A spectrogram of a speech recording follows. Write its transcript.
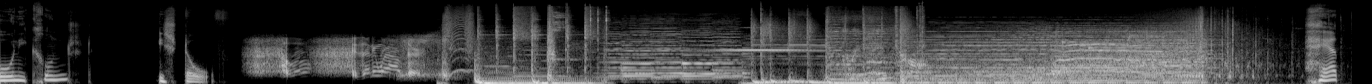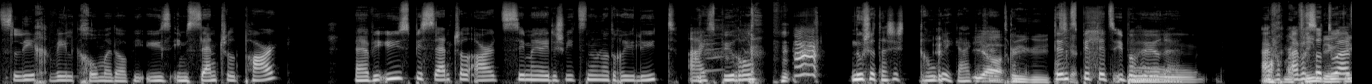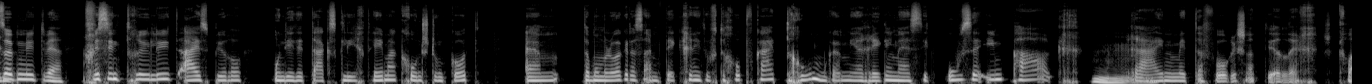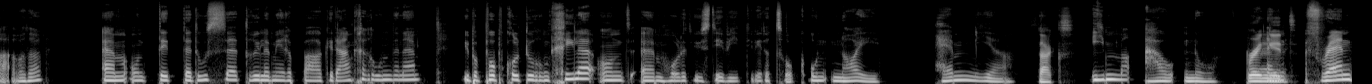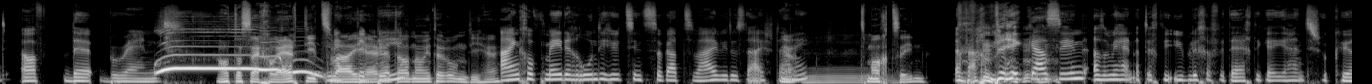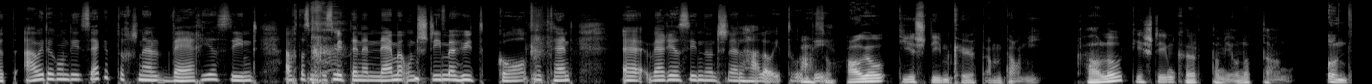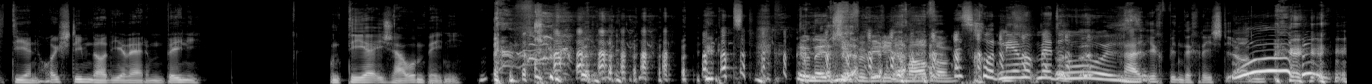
ohne Kunst ist doof. Is anyone out there? Herzlich willkommen hier bei uns im Central Park. Äh, bei uns bei Central Arts sind wir ja in der Schweiz nur noch drei Leute, ein Büro. nur schon, das ist traurig eigentlich. Ja, Drei Leute. Dann bitte jetzt überhören. Mm, Einfach, wir einfach so tun, als ob nichts wäre. Wir sind drei Leute, ein Büro und jeden Tag das gleiche Thema, Kunst und Gott. Ähm, da muss man schauen, dass einem die Decke nicht auf den Kopf geht. Darum gehen wir regelmäßig raus im Park. Mhm. Rein metaphorisch natürlich, ist klar, oder? Ähm, und dort dort draussen drüllen wir ein paar Gedankenrunden über Popkultur und Kille und ähm, holen uns die Weite wieder zurück. Und neu haben wir Sag's. immer auch noch Bring it. Friend of the Brand. Ah, das erklärt die zwei Herren da noch in der Runde. He? Ein Kopf mehr in der Runde, heute sind es sogar zwei, wie du sagst, Ja. Dani. Mm. Das macht Sinn. Das macht mega Sinn. Also wir haben natürlich die üblichen Verdächtigen, ihr habt es schon gehört, auch in der Runde. Sagt doch schnell, wer ihr sind. Einfach, dass wir das mit diesen Namen und Stimmen heute geordnet haben. Äh, wer ihr sind und schnell Hallo in die Runde. Also, hallo, die Stimme gehört am Dani. Hallo, die Stimme gehört am Jonathan. Und die neue Stimme da, die wäre ein Benny. Und die ist auch ein Benny. Du nicht schon Verwirrung am Anfang. Es kommt niemand mehr draus. Nein, ich bin der Christian.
